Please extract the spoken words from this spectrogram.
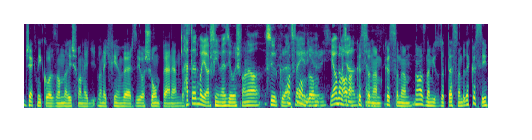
Jack Nicholsonnal is van egy, van egy filmverzió, Sean Penn rendezte. Hát a magyar filmverzió is van, a szürkület Azt mondom. Ja, na, bocsánat, na, köszönöm, bocsánat. köszönöm. Na, az nem jutott eszembe, de köszi,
